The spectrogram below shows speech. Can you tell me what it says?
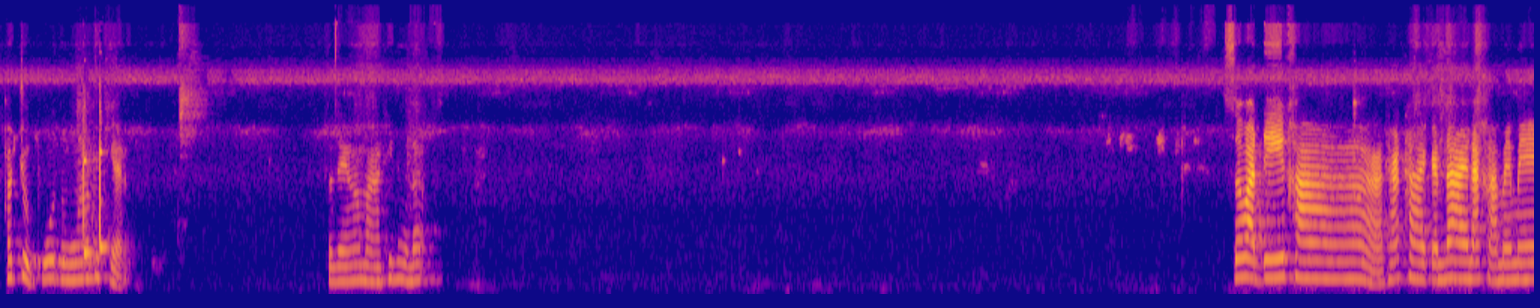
เขาจุดพูดตรงนู้นแล้วพี่เขียนแสดงว่ามาที่นู่นแล้ว สวัสดีค่ะ ทักทายกันได้นะคะ แม่แม่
